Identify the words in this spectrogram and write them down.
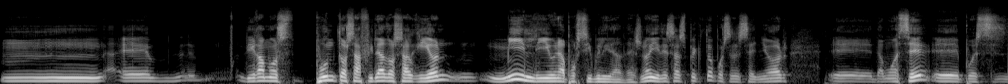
mm, eh, digamos, puntos afilados al guion, mil y una posibilidades, ¿no? Y en ese aspecto, pues el señor eh, eh, pues,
